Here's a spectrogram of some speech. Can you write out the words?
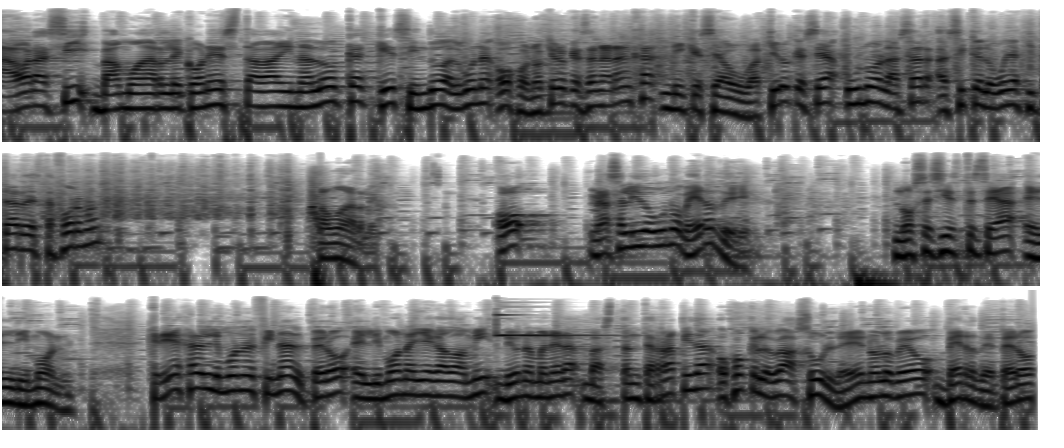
ahora sí, vamos a darle con esta vaina loca que sin duda alguna... Ojo, no quiero que sea naranja ni que sea uva. Quiero que sea uno al azar, así que lo voy a agitar de esta forma. Vamos a darle. Oh, me ha salido uno verde. No sé si este sea el limón. Quería dejar el limón al final, pero el limón ha llegado a mí de una manera bastante rápida. Ojo que lo veo azul, ¿eh? No lo veo verde, pero...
